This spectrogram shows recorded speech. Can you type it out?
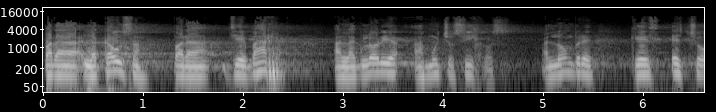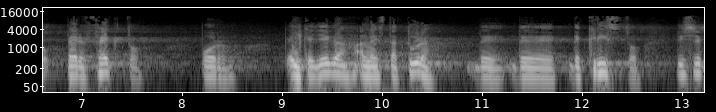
para la causa, para llevar a la gloria a muchos hijos, al hombre que es hecho perfecto por el que llega a la estatura de, de, de Cristo. Dice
